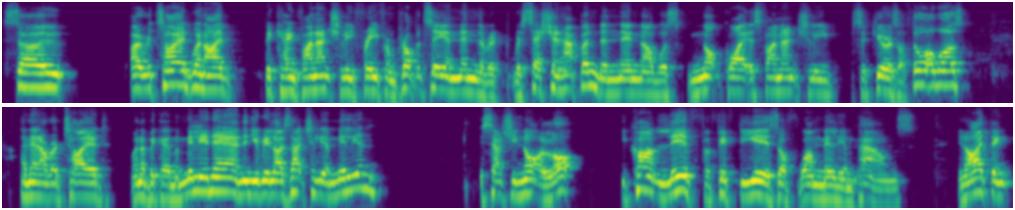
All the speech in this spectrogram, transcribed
So I retired when I became financially free from property and then the re recession happened and then I was not quite as financially secure as I thought I was. And then I retired when I became a millionaire and then you realize actually a million, it's actually not a lot. You can't live for 50 years off 1 million pounds. You know, I think,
